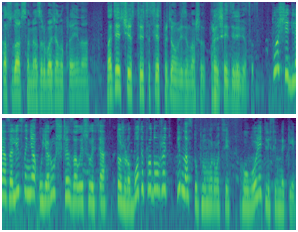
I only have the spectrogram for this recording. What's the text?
государствами Азербайджан Украина. Надеюсь, через 30 лет придем и увидим наши большие деревья тут. Площі для заліснення у яру ще залишилися, тож роботи продовжать і в наступному році, говорять лісівники.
